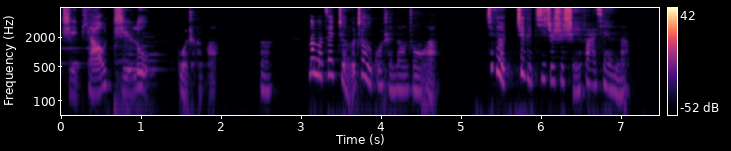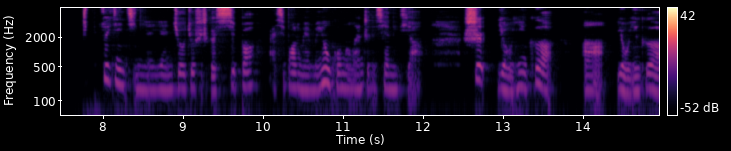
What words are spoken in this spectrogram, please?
指条直路。过程啊，嗯，那么在整个这个过程当中啊，这个这个机制是谁发现的呢？最近几年研究就是这个细胞，癌细胞里面没有功能完整的线粒体啊，是有一个啊、有一个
